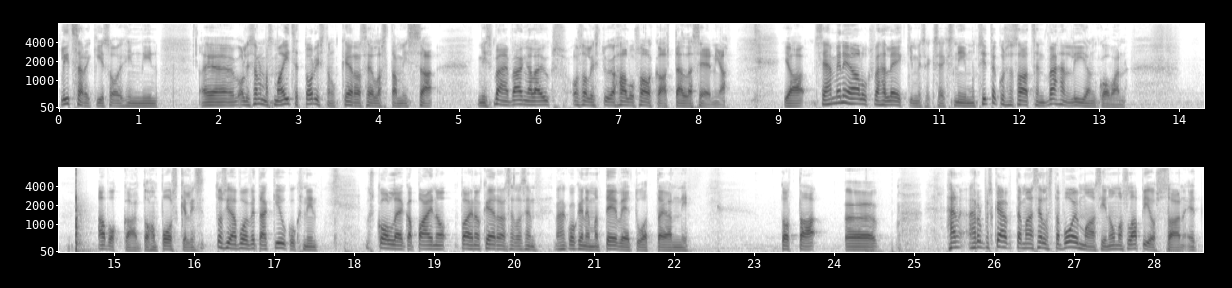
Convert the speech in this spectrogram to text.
litsarikisoihin, niin äh, oli sanomassa, mä itse todistanut kerran sellaista, missä, missä Väen Vängällä yksi osallistuja halusi alkaa tällaiseen. Ja, ja sehän menee aluksi vähän leikkimiseksi, eikö niin? Mutta sitten kun sä saat sen vähän liian kovan avokkaan tuohon poskelle, niin tosiaan voi vetää kiukuksi, niin yksi kollega paino, paino kerran sellaisen vähän kokeneemman TV-tuottajan, niin tota, öö, hän, hän rupesi käyttämään sellaista voimaa siinä omassa lapiossaan, että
